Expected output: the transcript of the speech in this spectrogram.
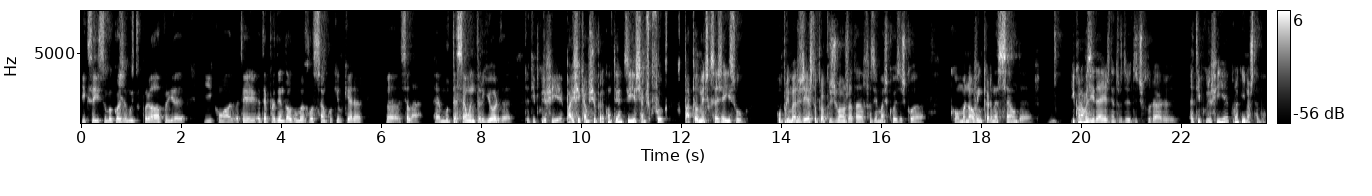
e que saísse uma coisa muito própria e com até, até perdendo alguma relação com aquilo que era, uh, sei lá, a mutação anterior da, da tipografia. Pá, e ficámos super contentes e achamos que foi, pá, pelo menos que seja isso o, o primeiro gesto. O próprio João já está a fazer mais coisas com, a, com uma nova encarnação da, e com novas ideias dentro de, de explorar a tipografia, pronto, e nós também.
